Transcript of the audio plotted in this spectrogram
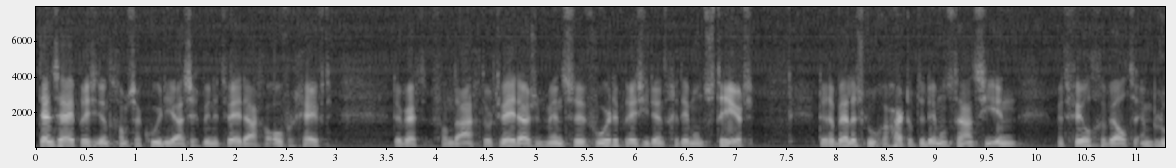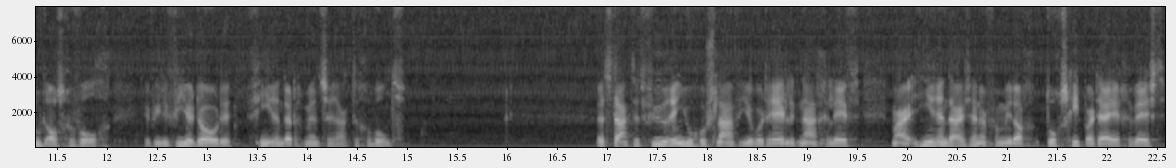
tenzij president Gamsa zich binnen twee dagen overgeeft. Er werd vandaag door 2000 mensen voor de president gedemonstreerd. De rebellen sloegen hard op de demonstratie in, met veel geweld en bloed als gevolg. Er vielen vier doden, 34 mensen raakten gewond. Het staakt het vuren in Joegoslavië wordt redelijk nageleefd, maar hier en daar zijn er vanmiddag toch schietpartijen geweest.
